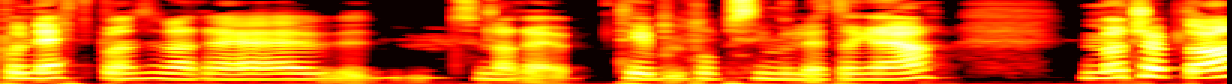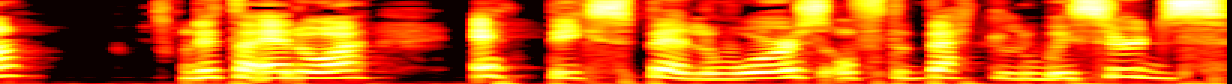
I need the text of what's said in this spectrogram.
på nett på en sånn derre sånn tabletop simulator-greie. Vi har kjøpt det. Og dette er da Epic Spell Wars of the Battle Wizards.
